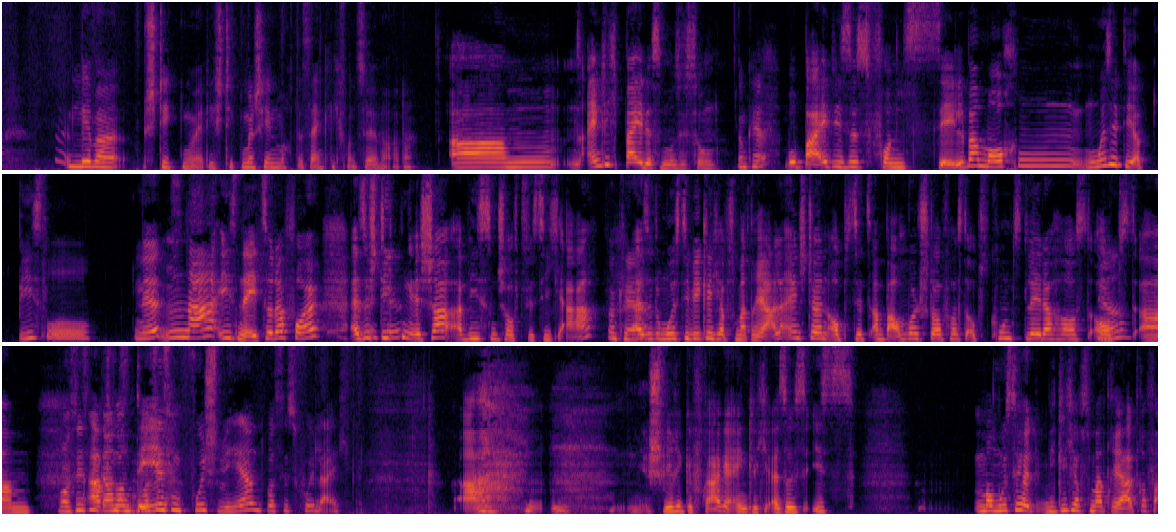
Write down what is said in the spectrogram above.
lieber sticken? Weil die Stickmaschine macht das eigentlich von selber, oder? Ähm, eigentlich beides, muss ich sagen. Okay. Wobei dieses von selber machen, muss ich dir ein bisschen Nicht? Na, ist nicht so der Fall. Also Sticken ist schon eine Wissenschaft für sich auch. Okay. Also du musst dich wirklich aufs Material einstellen, ob du jetzt einen Baumwollstoff hast, ob du Kunstleder hast, Ja. ob du ähm, Was ist, denn ganz, was ist denn voll schwer und was ist voll leicht? Schwierige Frage eigentlich. Also es ist, man muss sich halt wirklich aufs Material drauf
